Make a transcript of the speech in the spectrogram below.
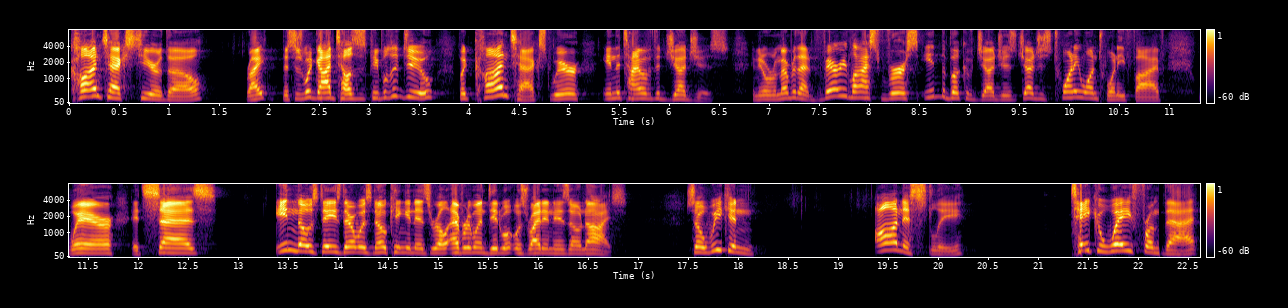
context here, though, right? This is what God tells his people to do, but context, we're in the time of the judges. And you'll remember that very last verse in the book of Judges, Judges 21 25, where it says, In those days there was no king in Israel, everyone did what was right in his own eyes. So we can honestly take away from that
